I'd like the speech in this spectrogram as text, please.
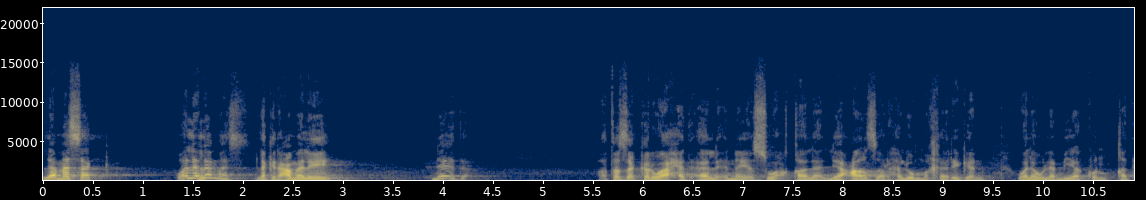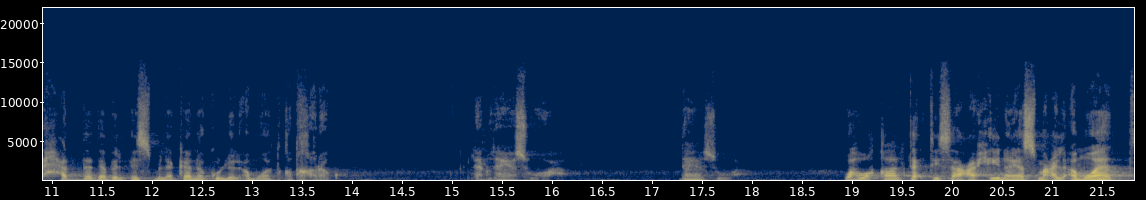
لا مسك ولا لمس. لكن عمل إيه؟ نادى. أتذكر واحد قال إن يسوع قال لعازر هلم خارجا ولو لم يكن قد حدد بالاسم لكان كل الأموات قد خرجوا. لأنه ده يسوع. ده يسوع. وهو قال تأتي ساعة حين يسمع الأموات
